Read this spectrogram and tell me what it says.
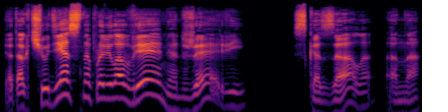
«Я так чудесно провела время, Джерри!» — сказала она.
